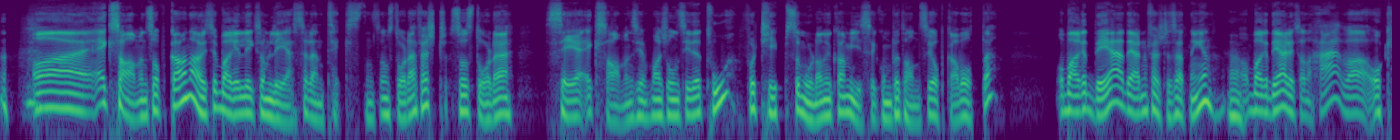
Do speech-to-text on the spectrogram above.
Og eh, eksamensoppgaven, hvis vi bare liksom leser den teksten som står der først, så står det Se eksamensinformasjon side 2 for tips om hvordan du kan vise kompetanse i oppgave 8. Og bare det, det er den første setningen. Ja. Og bare det er litt sånn Hæ, hva? ok,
